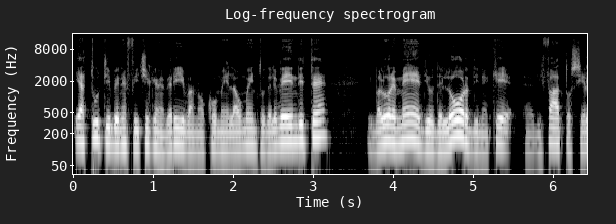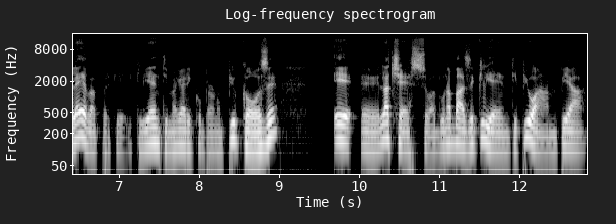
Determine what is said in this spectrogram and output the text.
e a tutti i benefici che ne derivano, come l'aumento delle vendite, il valore medio dell'ordine che eh, di fatto si eleva perché i clienti magari comprano più cose e eh, l'accesso ad una base clienti più ampia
